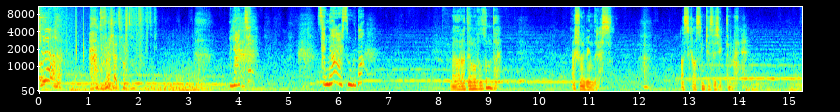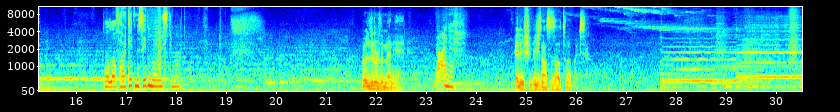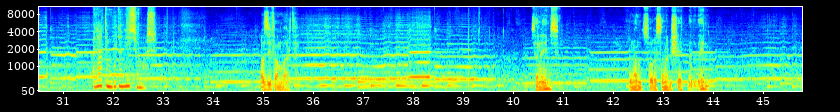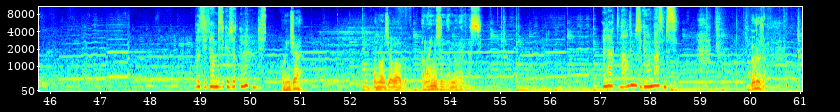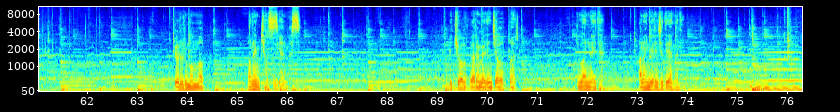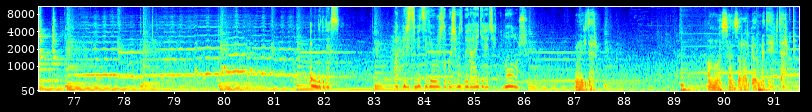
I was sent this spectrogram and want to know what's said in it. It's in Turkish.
dur hele dur dur dur. dur. Alaaddin. Sen ne ararsın burada? Ben aradığımı buldum da. Ha şunu bindiresin. Az kalsın kesecektim beni. Vallahi fark etmeseydim ölmüştüm ha. Öldürürdüm beni yani. Yani. Hele şu vicdansız hatuna bak sen. Alaaddin burada ne işin var? Vazifem vardı. Sen iyi misin? Önan sonra sana bir şey etmedi değil mi? Vazifen bizi gözetlemek midir? Gonca, bana o cevabı anan yüzünden mi vermezsin? Alaaddin halımızı görmez misin? Görürüm. Görürüm ama bana imkansız gelmez. Peki o veremediğin cevaplar, bunlar neydi? Anan gelince diyemedin. Şimdi gidesin. Bak birisi bizi görürse başımız belaya girecek. Ne olur. Şimdi giderim. Ama sen zarar görme diye giderim.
